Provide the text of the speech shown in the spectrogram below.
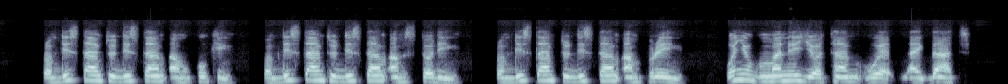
From this time to this time, I'm cooking. From this time to this time, I'm studying. From this time to this time, I'm praying. When you manage your time well, like that,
